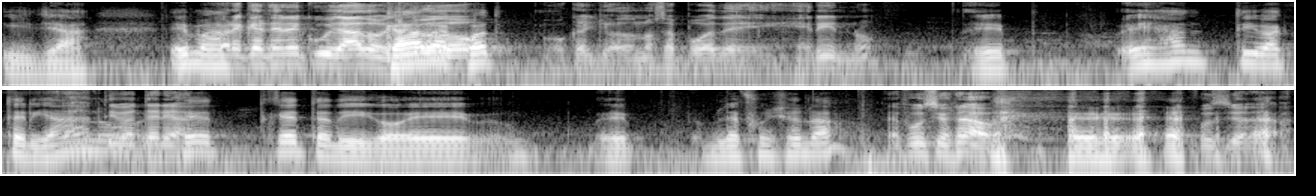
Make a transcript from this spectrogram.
y ya. Es más, Pero hay que tener cuidado, el yodo, cuatro- porque el yodo no se puede ingerir, ¿no? eh, es antibacteriano. Es antibacteriano. ¿Qué, qué te digo? Eh, eh, ¿Le funcionaba? Le funcionaba. Le funcionaba.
